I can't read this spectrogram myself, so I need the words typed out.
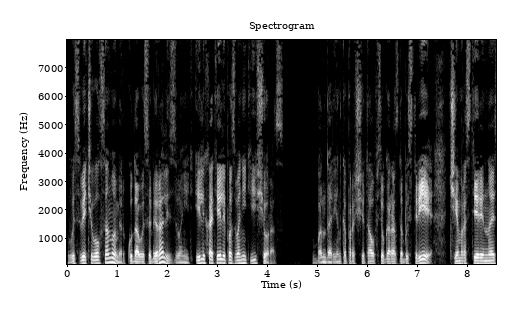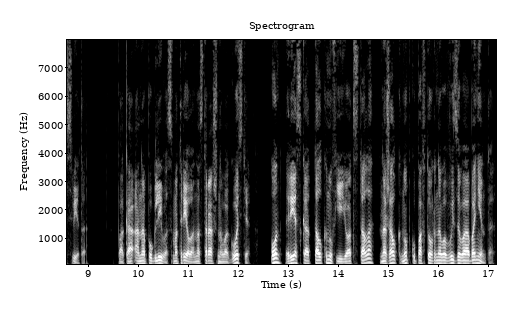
высвечивался номер, куда вы собирались звонить или хотели позвонить еще раз. Бондаренко просчитал все гораздо быстрее, чем растерянная Света. Пока она пугливо смотрела на страшного гостя, он, резко оттолкнув ее от стола, нажал кнопку повторного вызова абонента.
